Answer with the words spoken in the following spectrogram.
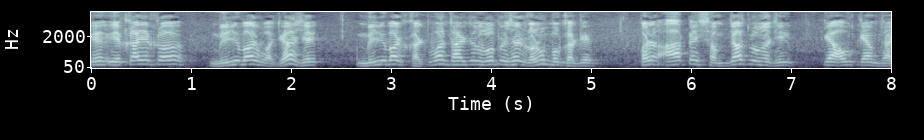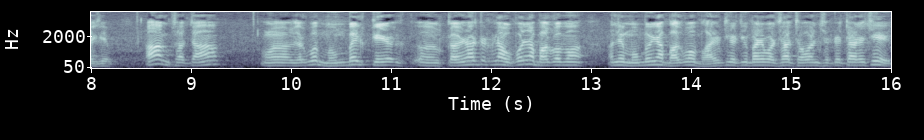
એ એકાએક મિલીબાર વધ્યા છે. મિલીબાર ઘટવા થાય તો લો પ્રેશર ઘણું ઘટે. પણ આ કંઈ સમજાતું નથી કે આવું કેમ થાય છે. આમ છતાં લગભગ મુંબઈ, કે કર્ણાટકના ઉપરના ભાગોમાં અને મુંબઈના ભાગમાં ભારેથી અતિભારે વરસાદ થવાની શક્યતા રહે છે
